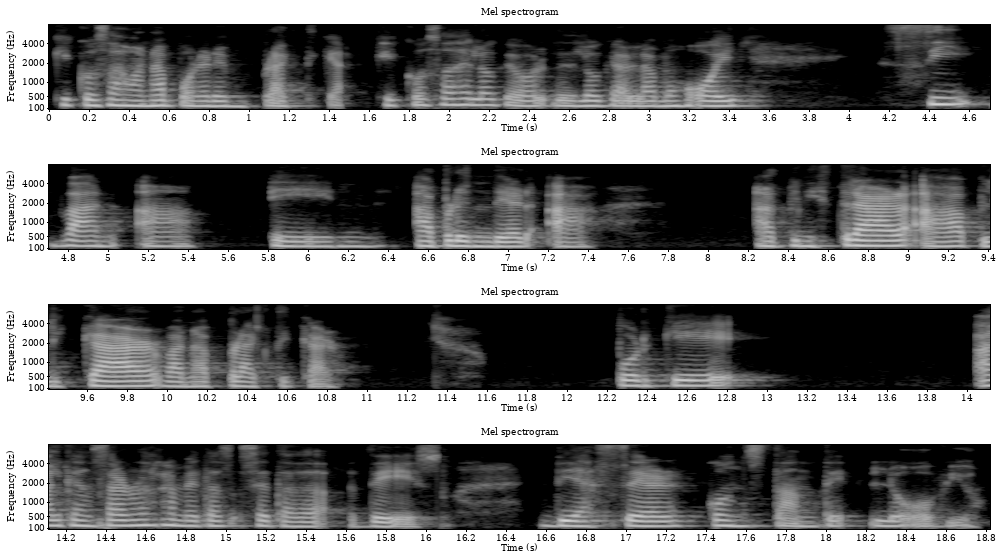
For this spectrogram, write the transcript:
qué cosas van a poner en práctica, qué cosas de lo que, de lo que hablamos hoy sí van a en aprender a administrar, a aplicar, van a practicar. Porque alcanzar nuestras metas se trata de eso, de hacer constante lo obvio.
